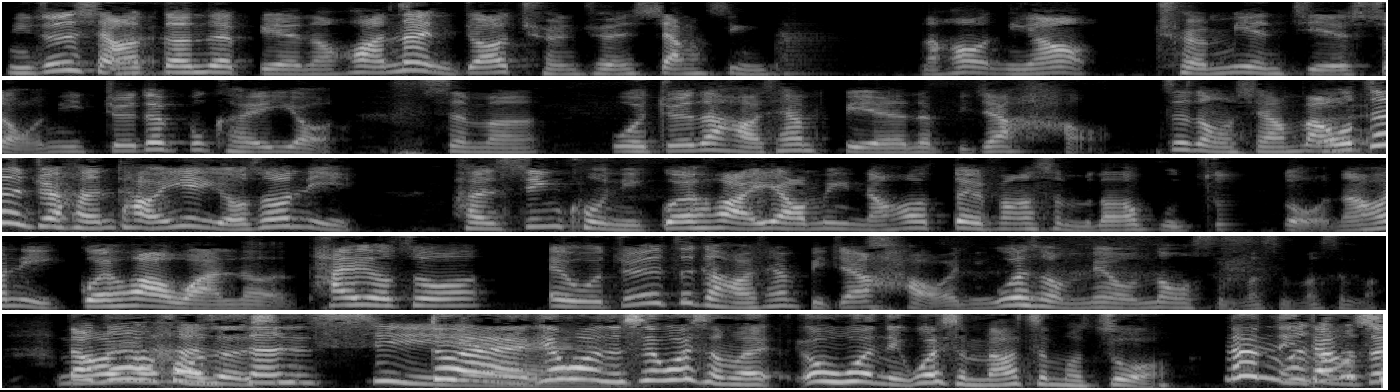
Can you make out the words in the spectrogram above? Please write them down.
你就是想要跟着别人的话，那你就要全权相信他，然后你要全面接受，你绝对不可以有什么。我觉得好像别人的比较好，这种想法我真的觉得很讨厌。有时候你很辛苦，你规划要命，然后对方什么都不做，然后你规划完了，他又说：“哎、欸，我觉得这个好像比较好，你为什么没有弄什么什么什么？”然后又很生气，对，又或者是为什么又问你为什么要这么做？那你当初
